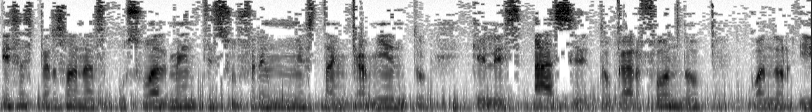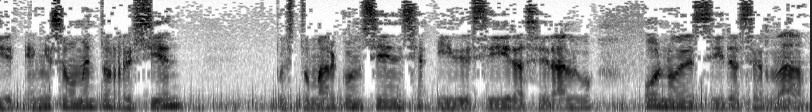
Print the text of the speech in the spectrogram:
esas personas usualmente sufren un estancamiento que les hace tocar fondo cuando y en ese momento recién pues tomar conciencia y decidir hacer algo o no decidir hacer nada.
